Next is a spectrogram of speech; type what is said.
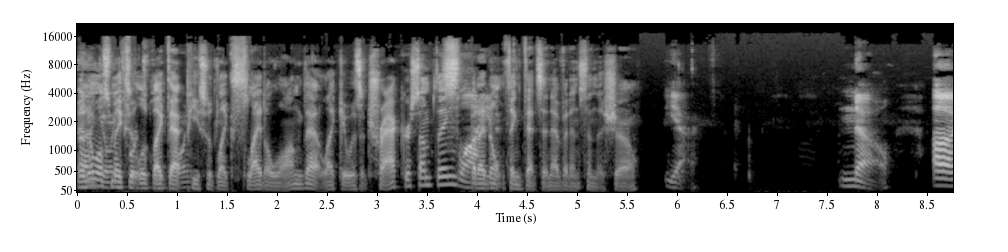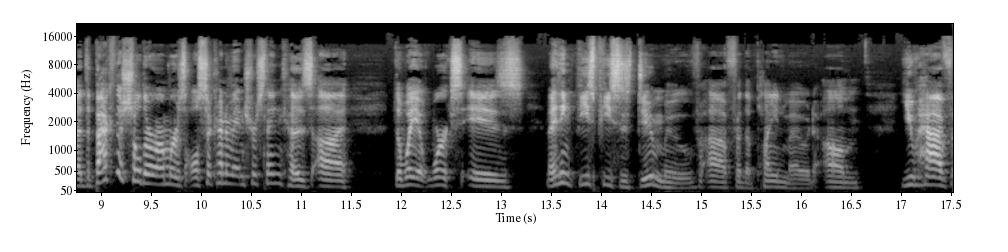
It uh, almost makes it look like that point. piece would like slide along that like it was a track or something, but I don't think that's an evidence in the show. Yeah. No. Uh, the back of the shoulder armor is also kind of interesting because uh, the way it works is, and I think these pieces do move uh, for the plane mode. Um, you have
